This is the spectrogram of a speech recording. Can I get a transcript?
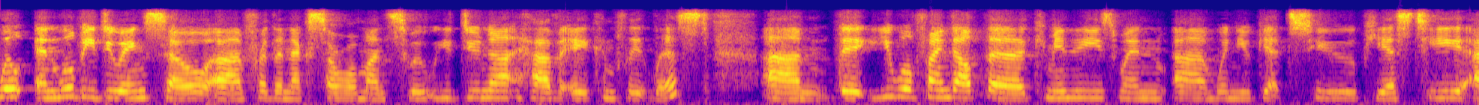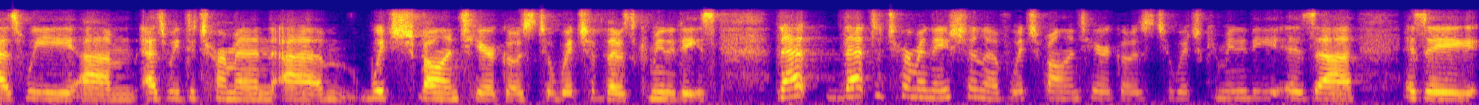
we'll and we'll be doing so uh, for the next several months. We, we do not have a complete list. Um, that you will find out the communities when uh, when you get to PST as we um, as we determine um, which volunteer goes to which of those communities. That that determination of which volunteer goes to which community is a is a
